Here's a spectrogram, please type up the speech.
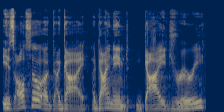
is also a, a guy, a guy named Guy Drury.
